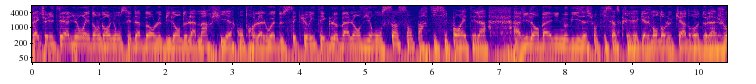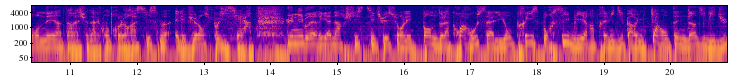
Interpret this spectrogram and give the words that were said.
L'actualité à Lyon et dans le Grand Lyon, c'est d'abord le bilan de la marche hier contre la loi de sécurité globale. Environ 500 participants étaient là. À Villeurbanne, une mobilisation qui s'inscrivait également dans le cadre de la journée internationale contre le racisme et les violences policières. Une librairie anarchiste située sur les pentes de la Croix-Rousse à Lyon, prise pour cible hier après-midi par une quarantaine d'individus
